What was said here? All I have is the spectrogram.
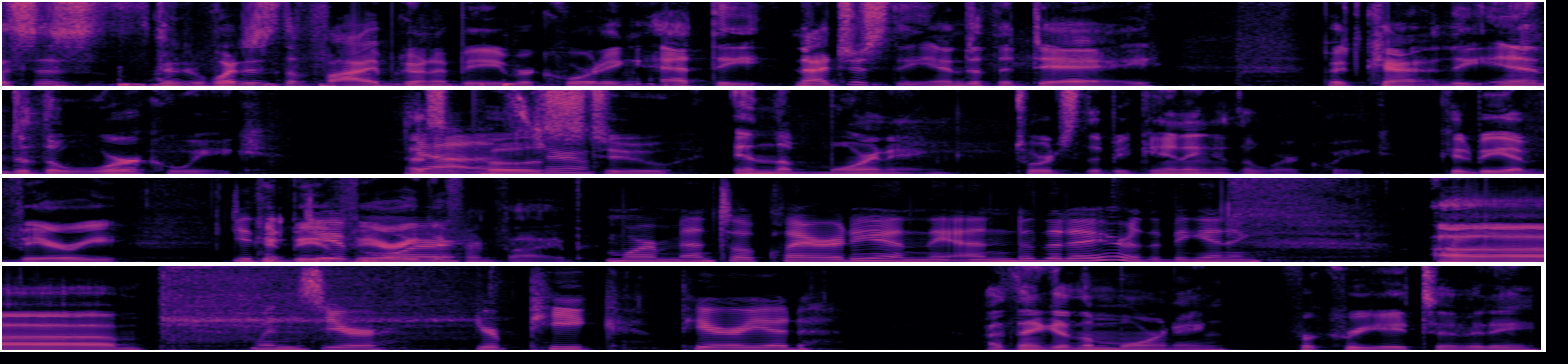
This is what is the vibe going to be recording at the not just the end of the day, but kind of the end of the work week, as Yeah, opposed to in the morning towards the beginning of the work week. Could be a very You could do be a very more- different vibe. More mental clarity in the end of the day or the beginning? Um, When's your your peak period? I think in the morning for creativity,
